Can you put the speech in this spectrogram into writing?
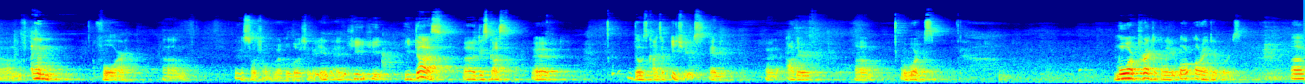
um, for um, social revolution. Uh, he, he, he does uh, discuss uh, those kinds of issues in, in other um, works more practically oriented words. Uh,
